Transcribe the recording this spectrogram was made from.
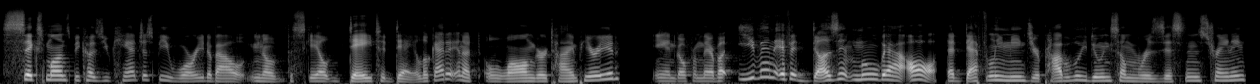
six months because you can't just be worried about you know the scale day to day. Look at it in a longer time period and go from there. But even if it doesn't move at all, that definitely means you're probably doing some resistance training.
